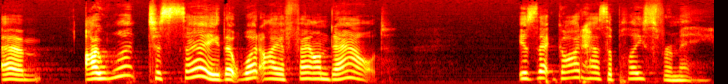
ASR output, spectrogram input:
Um, I want to say that what I have found out is that God has a place for me.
